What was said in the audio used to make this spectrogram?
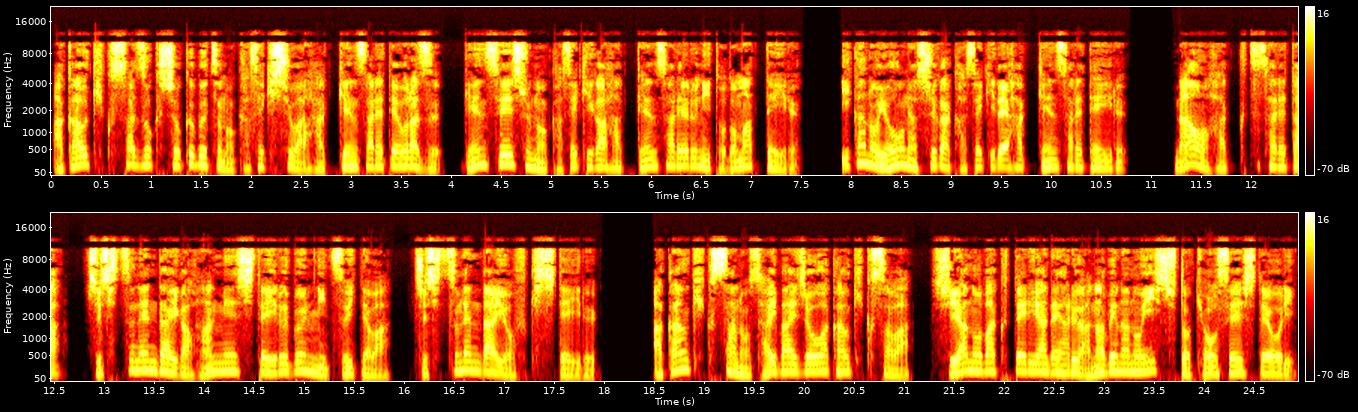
赤浮草属植物の化石種は発見されておらず、原生種の化石が発見されるにとどまっている。以下のような種が化石で発見されている。なお発掘された地質年代が判明している分については、地質年代を付記している。赤浮草の栽培上赤浮草は、シアノバクテリアであるアナベナの一種と共生しており、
